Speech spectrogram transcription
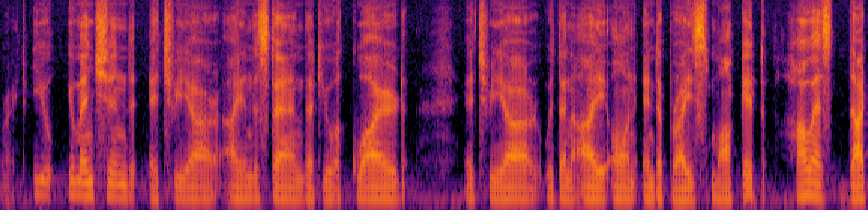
Right. You you mentioned HVR. I understand that you acquired HVR with an eye on enterprise market. How has that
